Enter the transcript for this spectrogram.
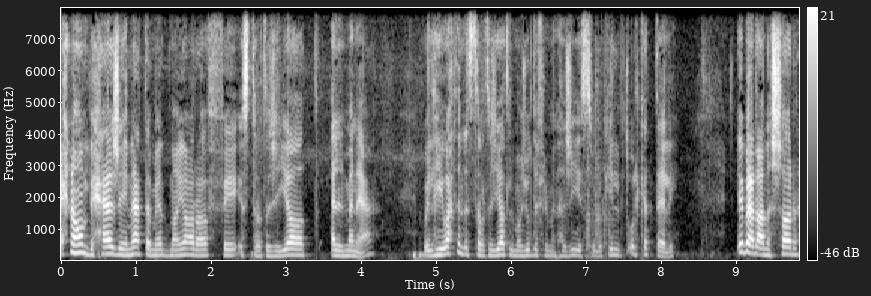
إحنا هون بحاجة نعتمد ما يعرف في استراتيجيات المنع واللي هي واحدة من الاستراتيجيات الموجودة في المنهجية السلوكية اللي بتقول كالتالي ابعد عن الشر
